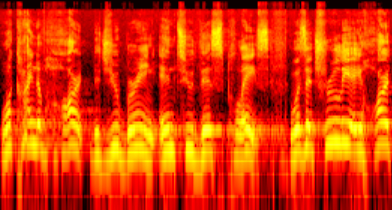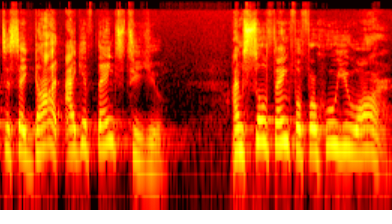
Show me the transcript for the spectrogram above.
what kind of heart did you bring into this place? Was it truly a heart to say, God, I give thanks to you? I'm so thankful for who you are.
